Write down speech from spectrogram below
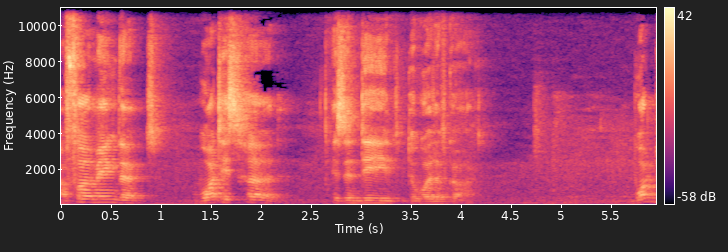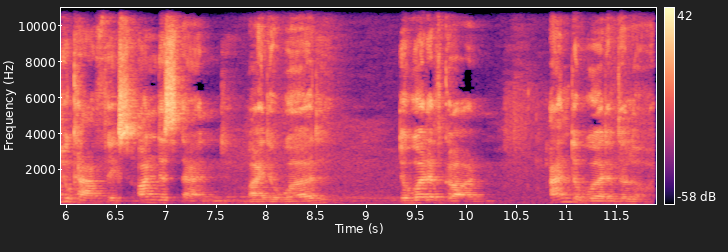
affirming that what is heard is indeed the word of God. What do Catholics understand by the word, the word of God, and the word of the Lord?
